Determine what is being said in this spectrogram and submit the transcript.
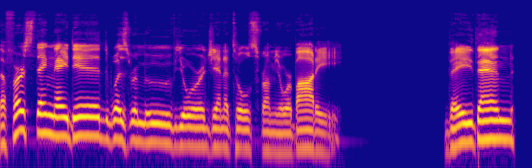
The first thing they did was remove your genitals from your body. They then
